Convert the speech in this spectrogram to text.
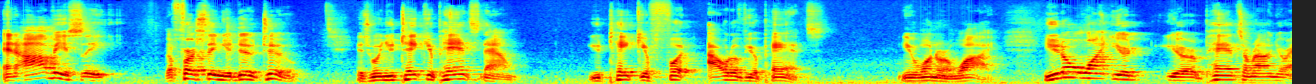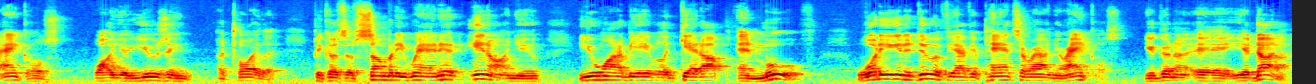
And obviously, the first thing you do too is when you take your pants down, you take your foot out of your pants. You're wondering why. You don't want your your pants around your ankles while you're using a toilet because if somebody ran it in on you, you want to be able to get up and move. What are you going to do if you have your pants around your ankles? You're gonna uh, you're done.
